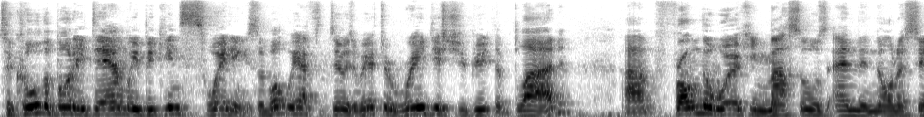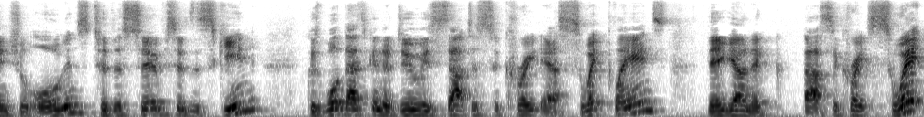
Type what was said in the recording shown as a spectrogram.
To cool the body down, we begin sweating. So what we have to do is we have to redistribute the blood um, from the working muscles and the non-essential organs to the surface of the skin because what that's going to do is start to secrete our sweat glands. They're going to uh, secrete sweat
